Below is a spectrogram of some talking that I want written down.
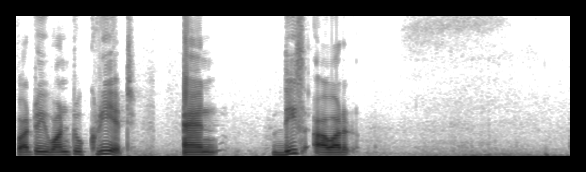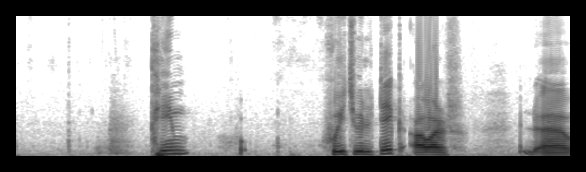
what we want to create and these our theme which will take our uh,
